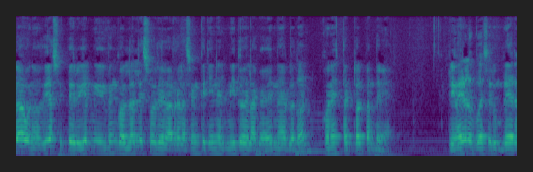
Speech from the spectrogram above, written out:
Hola, buenos días, soy Pedro Guillermo y vengo a hablarles sobre la relación que tiene el mito de la caverna de Platón con esta actual pandemia. Primero les voy a hacer un breve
